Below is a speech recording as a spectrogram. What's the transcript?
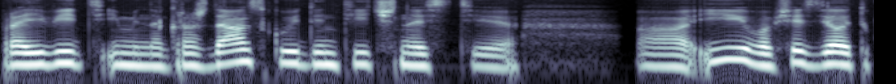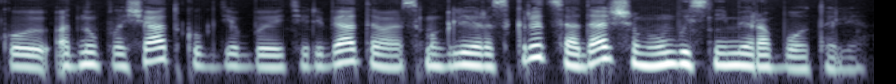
проявить именно гражданскую идентичность и вообще сделать такую одну площадку, где бы эти ребята смогли раскрыться, а дальше мы бы с ними работали.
